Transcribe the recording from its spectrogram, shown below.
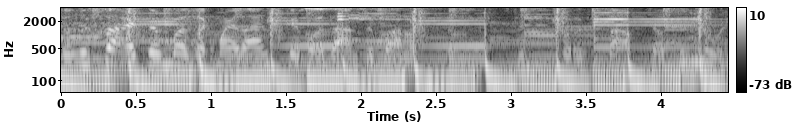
залишається в межах майданчика і Богдан Джибанов це- цим скористався. 1-0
